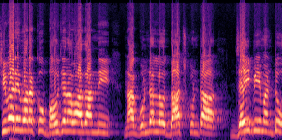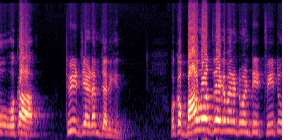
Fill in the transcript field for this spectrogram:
చివరి వరకు బహుజనవాదాన్ని నా గుండెల్లో దాచుకుంటా జై భీమ్ అంటూ ఒక ట్వీట్ చేయడం జరిగింది. ఒక భావోద్వేగమైనటువంటి ట్వీటు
